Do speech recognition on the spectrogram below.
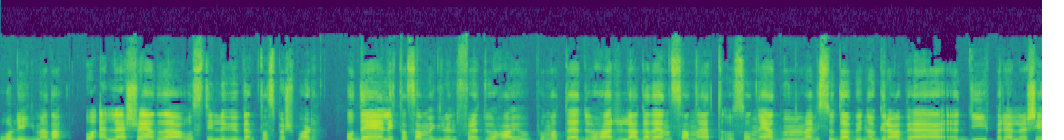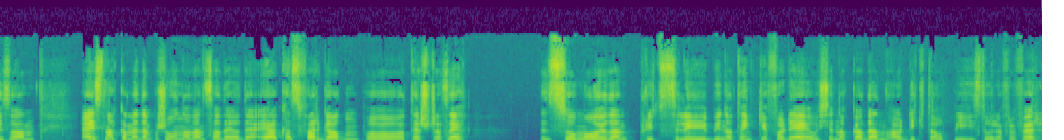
å lyge med. da. Og ellers så er det da å stille uventa spørsmål. Og det er litt av samme grunn, for du har jo på en måte, du har laga deg en sannhet, og sånn er den, men hvis du da begynner å grave dypere eller si sånn jeg snakka med den personen, og den sa det og det. Ja, hvilken farge hadde den på T-skjorta si? Så må jo den plutselig begynne å tenke, for det er jo ikke noe den har dikta opp i historien fra før.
